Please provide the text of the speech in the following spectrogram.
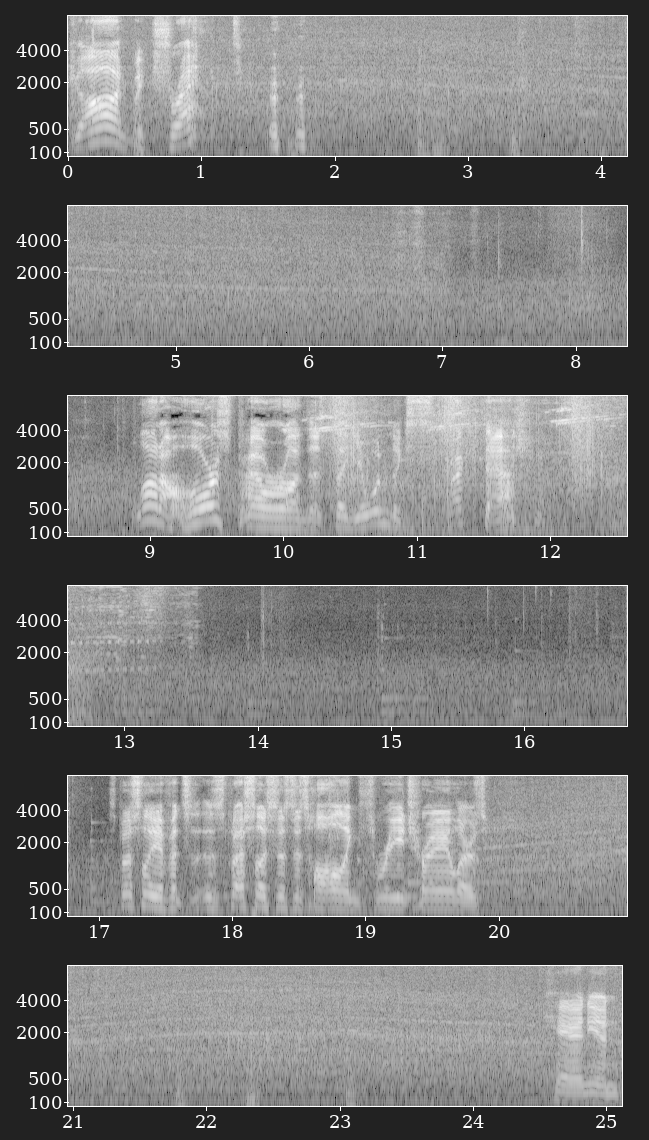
God, my tractor. A lot of horsepower on this thing. You wouldn't expect that. Especially if it's, especially since it's hauling three trailers. Canyon.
